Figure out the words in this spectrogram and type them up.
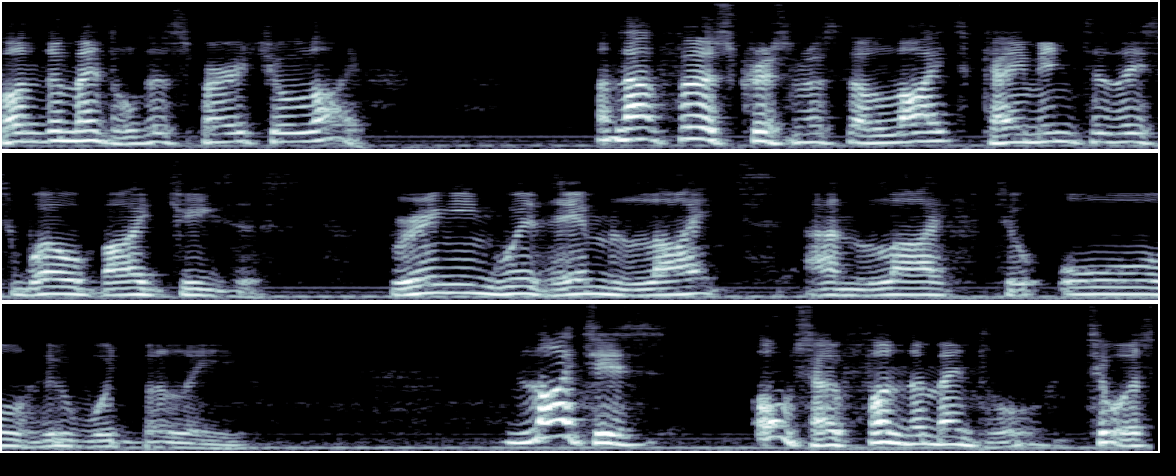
fundamental to spiritual life. And that first Christmas, the light came into this world by Jesus, bringing with him light and life to all who would believe. Light is also fundamental to us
